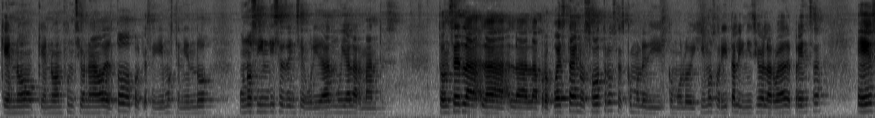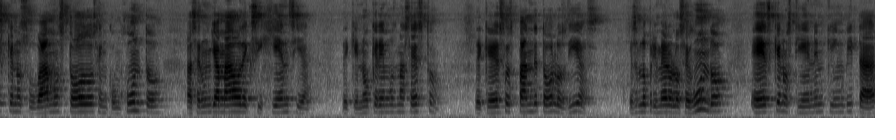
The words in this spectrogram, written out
que no, que no han funcionado del todo porque seguimos teniendo unos índices de inseguridad muy alarmantes. Entonces la, la, la, propuesta de nosotros es como, le di, como lo dijimos ahorita al inicio de la rueda de prensa, es que nos subamos todos en conjunto a hacer un llamado de exigencia de que no queremos más esto, de que eso es pan de todos los días. Eso es lo primero. Lo segundo es que nos tienen que invitar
